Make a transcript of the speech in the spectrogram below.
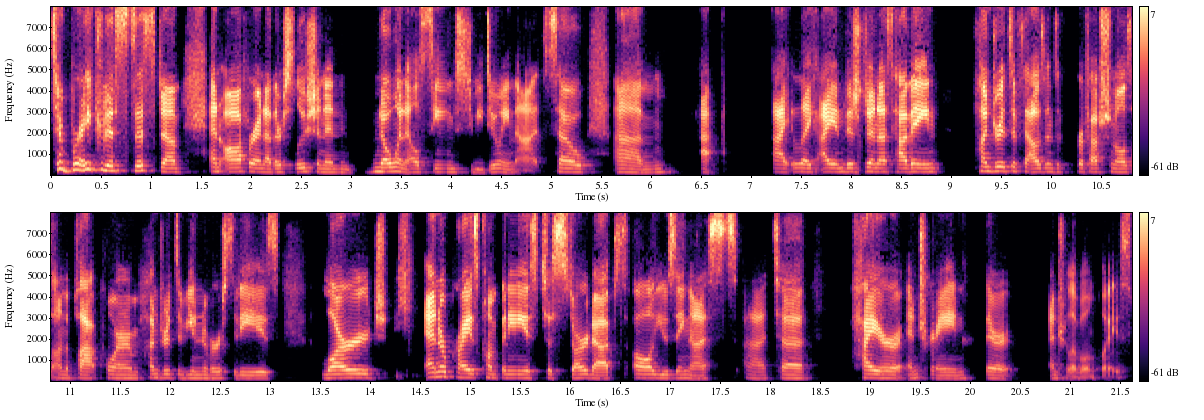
to break this system and offer another solution and no one else seems to be doing that. So um I, I like I envision us having hundreds of thousands of professionals on the platform, hundreds of universities, large enterprise companies to startups, all using us uh, to hire and train their entry level employees.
